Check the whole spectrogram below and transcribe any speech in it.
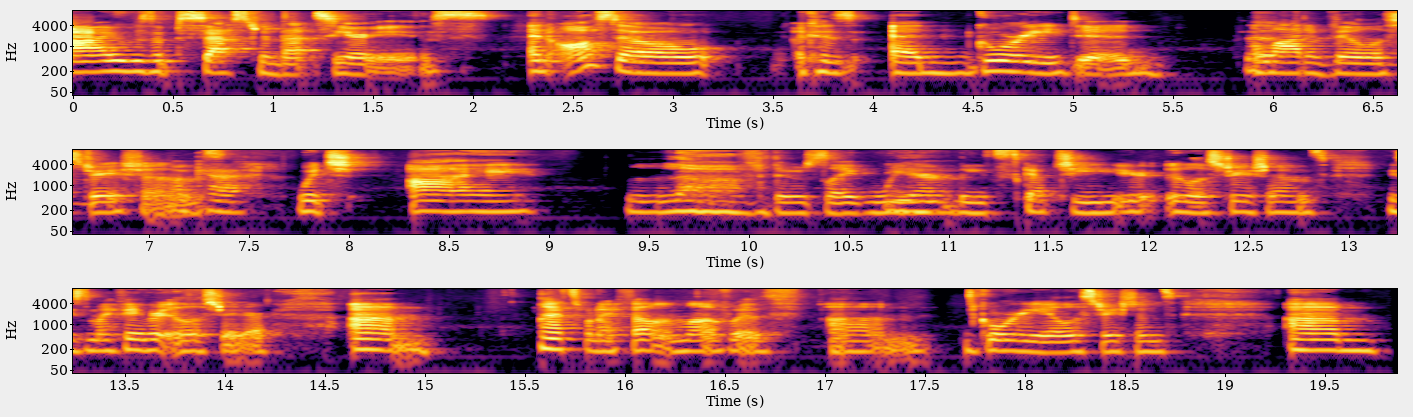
I was obsessed with that series. And also because Ed Gorey did a lot of the illustrations, Okay. which I love those like weirdly sketchy illustrations. He's my favorite illustrator. Um, that's when I fell in love with um, gory illustrations. Um,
